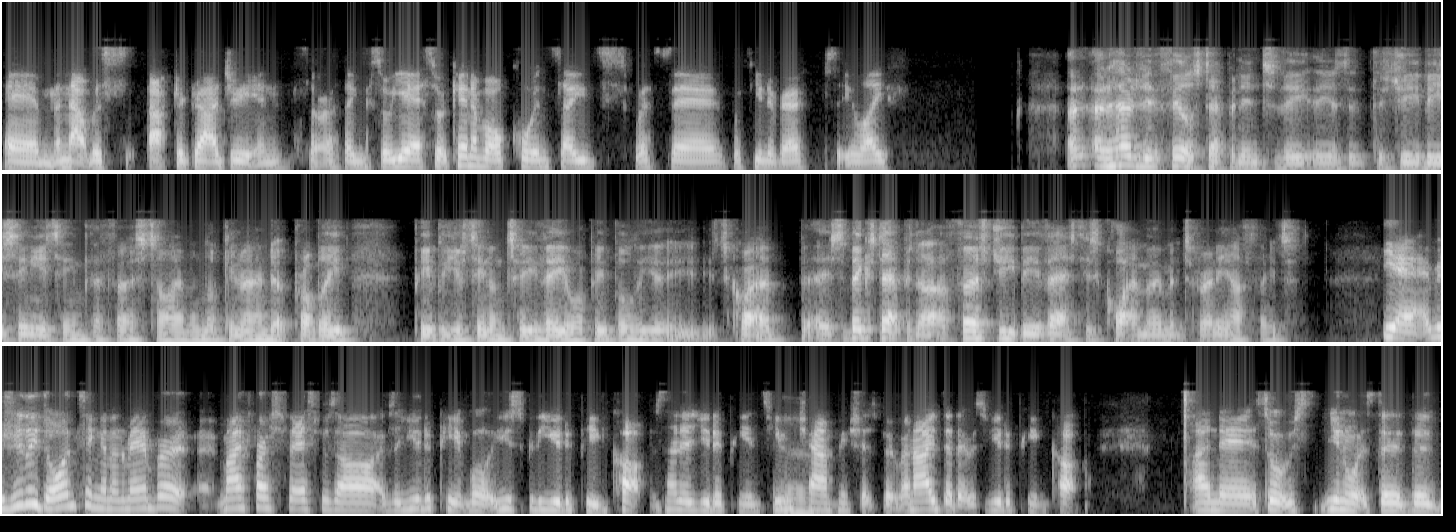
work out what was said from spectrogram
Um, and that was after graduating, sort of thing. So yeah, so it kind of all coincides with uh, with university life. And, and how did it feel stepping into the, the, the GB senior team for the first time and looking around at probably people you've seen on TV or people? It's quite a it's a big step. A first GB vest is quite a moment for any athlete. Yeah, it was really daunting, and I remember my first vest was a it was a European. Well, it used to be the European Cup. It's not a European Team yeah. Championships, but when I did it, it was a European Cup. and uh, so it was, you know, it's the, the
